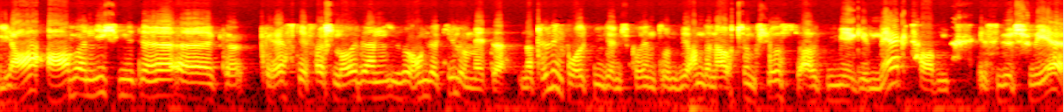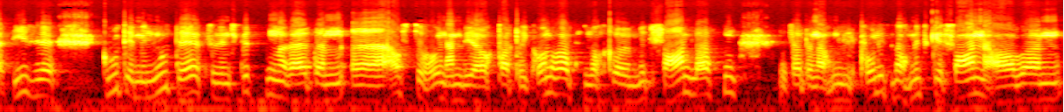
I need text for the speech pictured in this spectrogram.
Ja, aber nicht mit der äh, Kräfte verschleudern über 100 Kilometer. Natürlich wollten wir einen Sprint und wir haben dann auch zum Schluss, als wir gemerkt haben, es wird schwer, diese gute Minute zu den Spitzenreitern äh, aufzuholen, haben wir auch Patrick Konrad noch äh, mitfahren lassen. Jetzt hat dann auch Nils Polit noch mitgefahren, aber ähm,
